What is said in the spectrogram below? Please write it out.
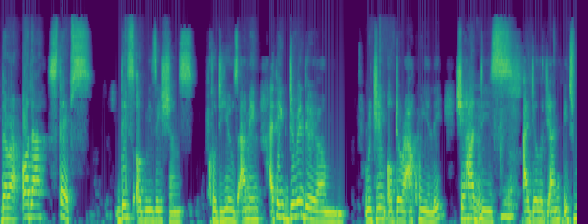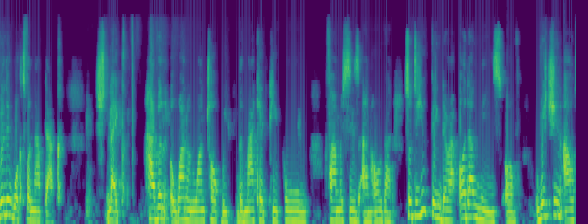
there are other steps these organizations could use? I mean, I think during the um, regime of Dora Akunyili, she had this ideology, and it really worked for NAFDAC. Like having a one-on-one talk with the market people, pharmacies, and all that. So, do you think there are other means of reaching out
